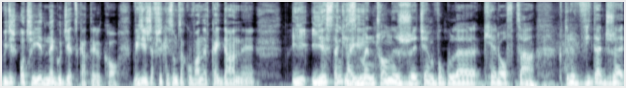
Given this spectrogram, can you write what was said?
widzisz oczy jednego dziecka tylko. Widzisz, że wszystkie są zakuwane w kajdany. I, i jest, Jest taki tutaj... zmęczony życiem w ogóle kierowca, który widać, że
